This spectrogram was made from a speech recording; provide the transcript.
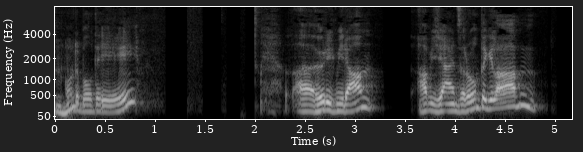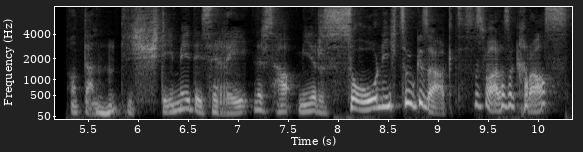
mhm. audible.de. Äh, höre ich mir an, habe ich eins runtergeladen, und dann mhm. die Stimme des Redners hat mir so nicht zugesagt. Das war also krass.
